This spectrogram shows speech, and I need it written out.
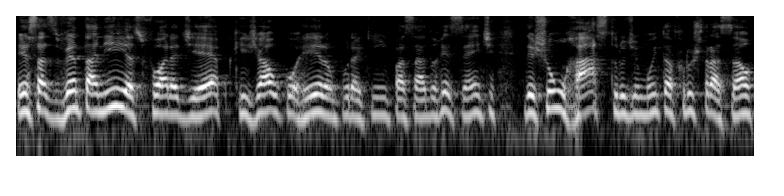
essas ventanias fora de época que já ocorreram por aqui em passado recente deixou um rastro de muita frustração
